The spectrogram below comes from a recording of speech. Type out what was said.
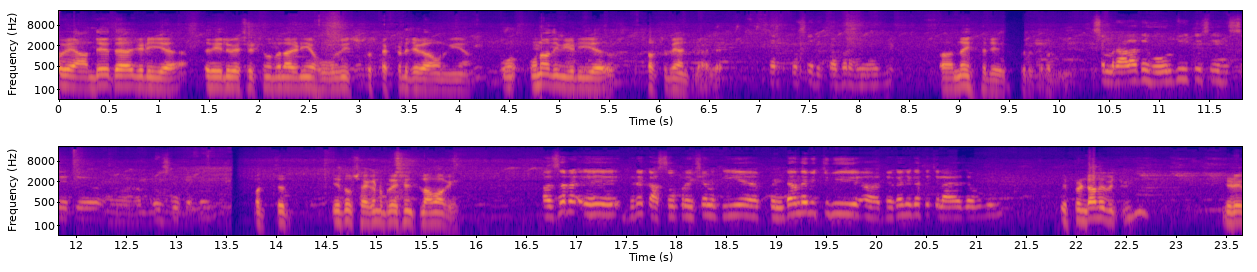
ਅਭਿਆਨ ਦੇ ਤਹਿਤ ਜਿਹੜੀ ਆ ਰੇਲਵੇ ਸਟੇਸ਼ਨ ਤੋਂ ਬਿਨਾਂ ਜਿਹੜੀਆਂ ਹੋਰ ਵੀ ਸਸਪੈਕਟਡ ਜਗ੍ਹਾ ਹੋਣਗੀਆਂ ਉਹ- ਉਹਨਾਂ ਦੀ ਵੀ ਜਿਹੜੀ ਆ ਸਖਤ ਬਿਆਨ ਚਲਾਇਆ ਜਾਏ। ਸਰ ਕੁਝ ਰਿਕਵਰ ਹੋਇਆ ਜੀ? ਨਹੀਂ ਹਜੇ ਕੋਈ ਰਿਕਵਰ ਨਹੀਂ। ਸਮਰਾਲਾ ਦੇ ਹੋਰ ਵੀ ਕਿਸੇ ਹਿੱਸੇ 'ਚ ਆਪਰੇਸ਼ਨ ਚੱਲੇ? ਪਰ ਇਹ ਤੋਂ ਸੈਕੰਡ ਆਪਰੇਸ਼ਨ ਚਲਾਵਾਂਗੇ। ਅ, ਸਰ ਇਹ ਜਿਹੜੇ ਕਾਸੋ ਆਪਰੇਸ਼ਨ ਕੀ ਹੈ ਪਿੰਡਾਂ ਦੇ ਵਿੱਚ ਵੀ ਜਗ੍ਹਾ ਜਗ੍ਹਾ ਤੇ ਚਲਾਇਆ ਜਾਊਗਾ ਜੀ? ਇਹ ਪਿੰਡਾਂ ਦੇ ਵਿੱਚ ਵੀ ਜਿਹੜੇ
